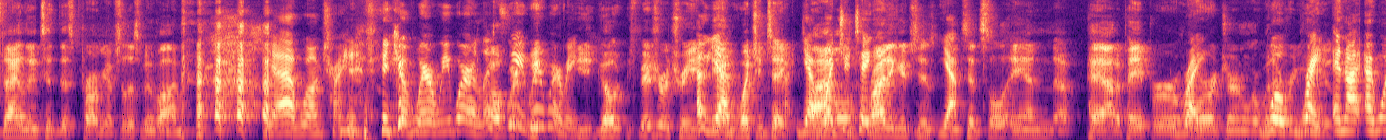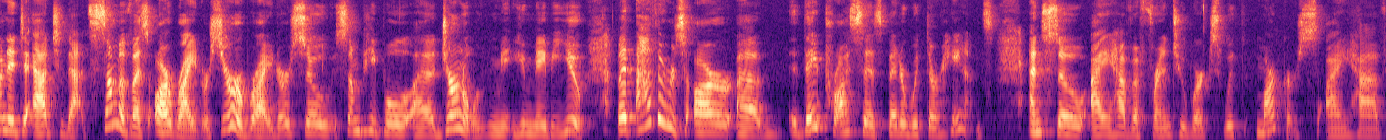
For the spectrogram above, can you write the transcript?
diluted this program. So let's move on. yeah, well, I'm trying to think of where we were. Let's Oh, see, we- where were we? You go spiritual retreat. Oh, yeah. and what you take. Yeah, what you take- Writing utensil, yeah. utensil and a pad, a paper, Right. or a journal, or whatever Well, right, and I, I wanted to add to that. Some of us are writers. You're a writer, so some people uh, journal. You maybe you, but others are. Uh, they process better with their hands, and so I have a friend who works with markers. I have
